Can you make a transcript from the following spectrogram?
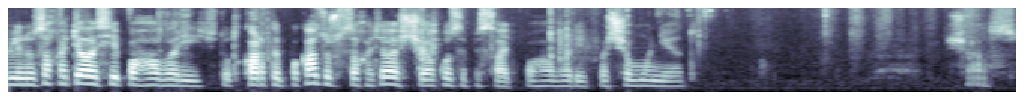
Блин, ну захотелось ей поговорить. Тут карты показывают, что захотелось человеку записать, поговорить. Почему нет? Сейчас.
